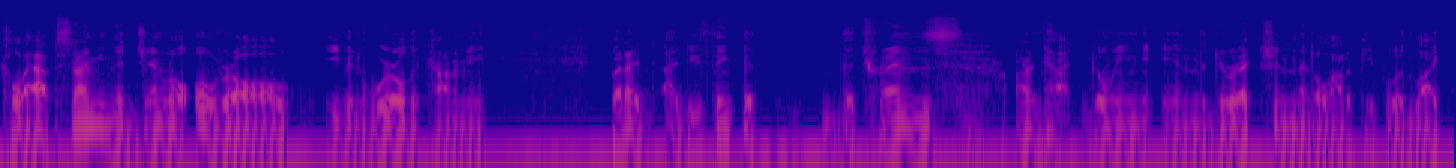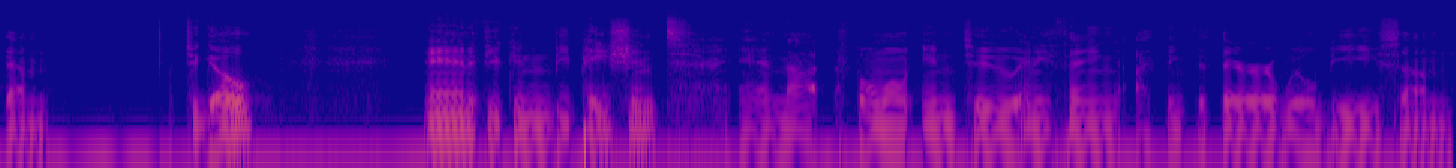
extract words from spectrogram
collapsed, I mean the general overall, even world economy, but I, I do think that the trends are not going in the direction that a lot of people would like them to go. And if you can be patient and not FOMO into anything, I think that there will be some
